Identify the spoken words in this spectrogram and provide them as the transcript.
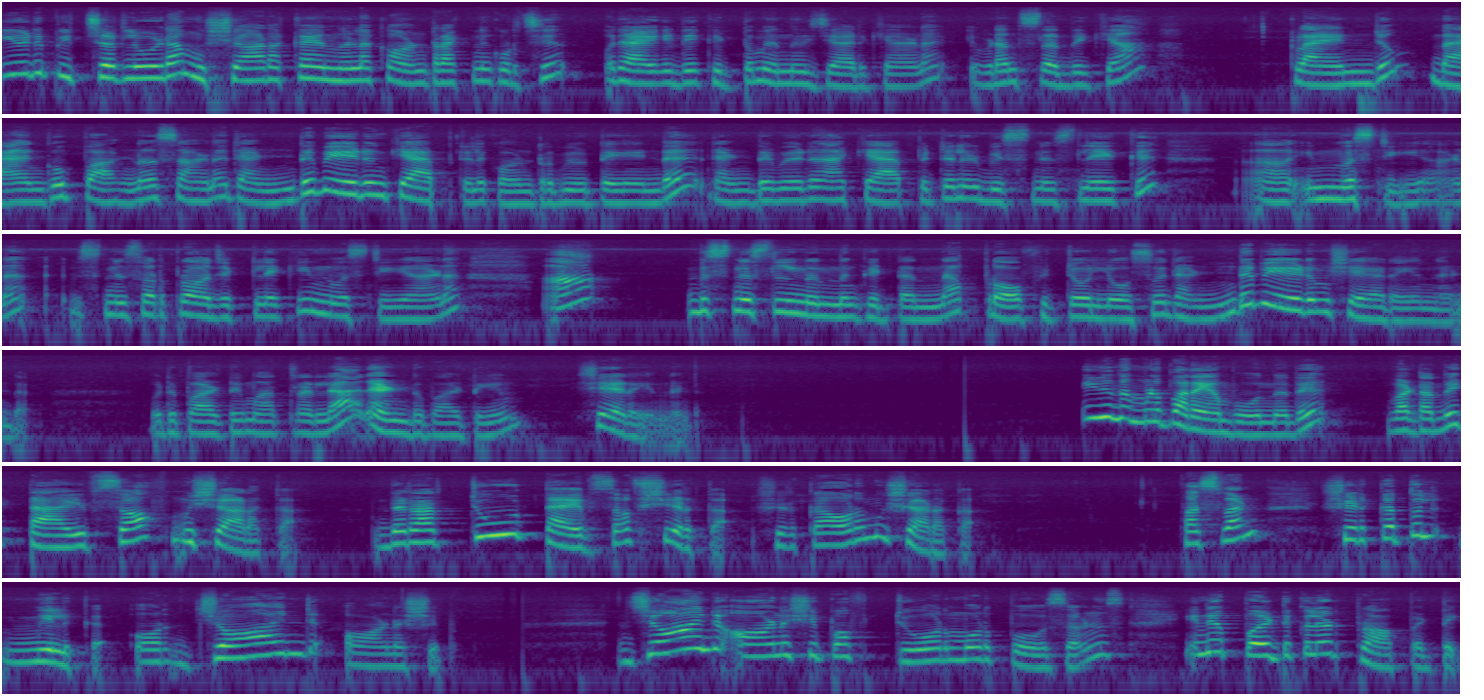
ഈ ഒരു പിക്ചറിലൂടെ മുഷാറക്ക എന്നുള്ള കോൺട്രാക്റ്റിനെ കുറിച്ച് ഒരു ഐഡിയ കിട്ടും എന്ന് വിചാരിക്കുകയാണ്. ഇവിടെ ശ്രദ്ധിക്കുക. ക്ലയന്റും ബാങ്കും പാർട്ട്നേഴ്സാണ് രണ്ടുപേരും ക്യാപിറ്റൽ കോൺട്രിബ്യൂട്ട് ചെയ്യുന്നുണ്ട് രണ്ടുപേരും ആ ക്യാപിറ്റൽ ഒരു ബിസിനസ്സിലേക്ക് ഇൻവെസ്റ്റ് ചെയ്യുകയാണ് ബിസിനസ് ഓർ പ്രോജക്റ്റിലേക്ക് ഇൻവെസ്റ്റ് ചെയ്യുകയാണ് ആ ബിസിനസ്സിൽ നിന്നും കിട്ടുന്ന പ്രോഫിറ്റോ ലോസോ രണ്ട് പേരും ഷെയർ ചെയ്യുന്നുണ്ട്. ഒരു പാർട്ടി മാത്രമല്ല രണ്ട് പാർട്ടിയും ഷെയർ ചെയ്യുന്നുണ്ട്. ഇനി നമ്മൾ പറയാൻ പോകുന്നത് what are the types of മുഷാറക്ക there are two types of ഷിർക്ക ഷിർക്ക ഓർ മുഷാറക്ക ഫസ്റ്റ് വൺ ഷിർക്കത്തുൽ milk or joint ownership joint ownership of two or more persons in a particular property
